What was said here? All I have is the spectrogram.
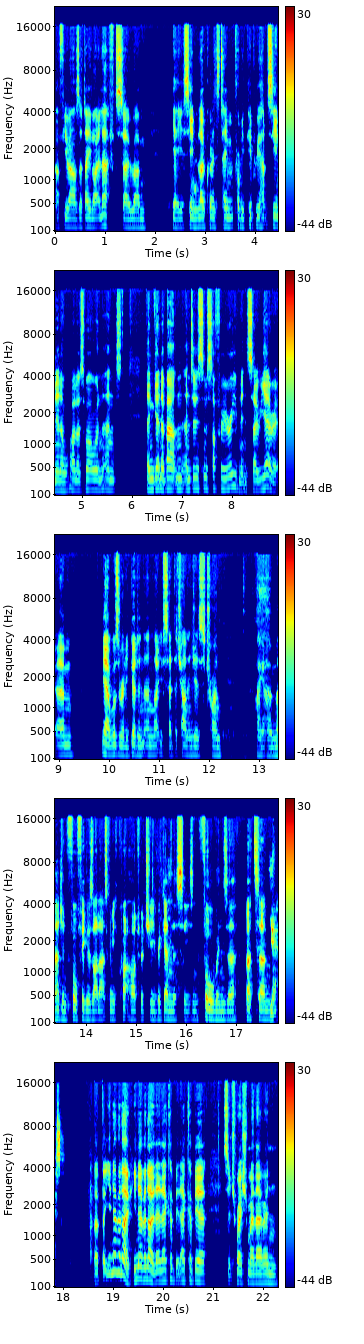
a few hours of daylight left. So um, yeah, you're seeing local entertainment, probably people you haven't seen in a while as well, and and then getting about and, and doing some stuff for your evening. So yeah, it, um, yeah, it was really good. And, and like you said, the challenge is try and I, I imagine four figures like that's going to be quite hard to achieve again this season for Windsor. But um, yes, but but you never know. You never know. There there could be there could be a situation where they're in.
